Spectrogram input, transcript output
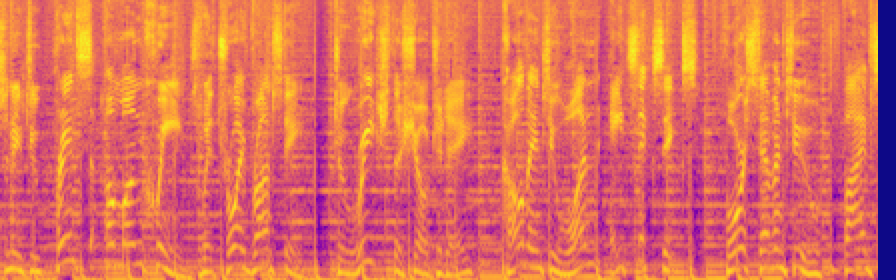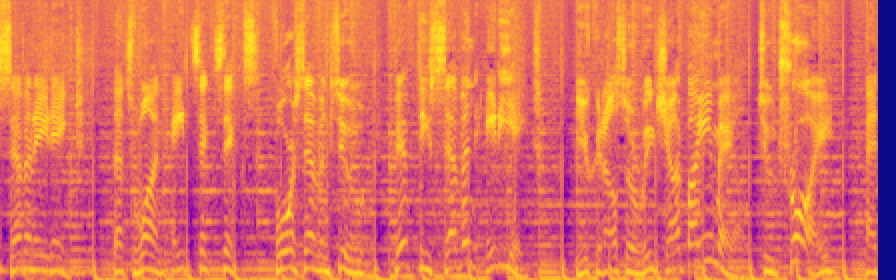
Listening to Prince Among Queens with Troy Bronstein. To reach the show today, call into 1 866 472 5788. That's 1 866 472 5788. You can also reach out by email to troy at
